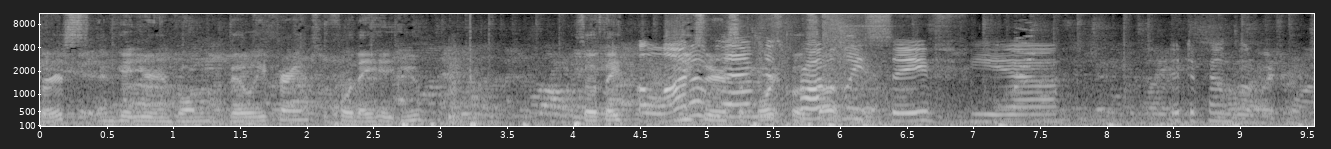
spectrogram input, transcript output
burst and get your invulnerability frames before they hit you. So if they A lot use of their them support is close probably up, safe. Yeah. It depends on which ones.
